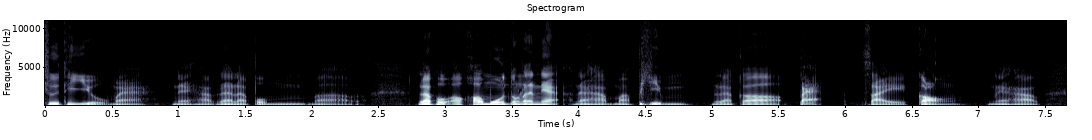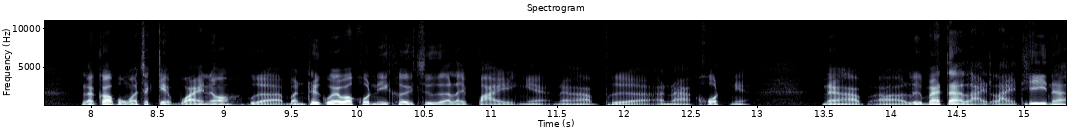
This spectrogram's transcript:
ชื่อที่อยู่มานะครับนั่นแหละผมแล้วผมเอาข้อมูลตรงนั้นเนี่ยนะครับมาพิมพ์แล้วก็แปะใส่กล่องนะครับ แล้วก็ผมอาจจะเก็บไว้เนาะเผื่อบันทึกไว้ว่าคนนี้เคยซื้ออะไรไปอย่างเงี้ยนะครับเผื่ออนาคตเนี่ย นะครับหรือแม้แต่หลายหลายที่นะ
